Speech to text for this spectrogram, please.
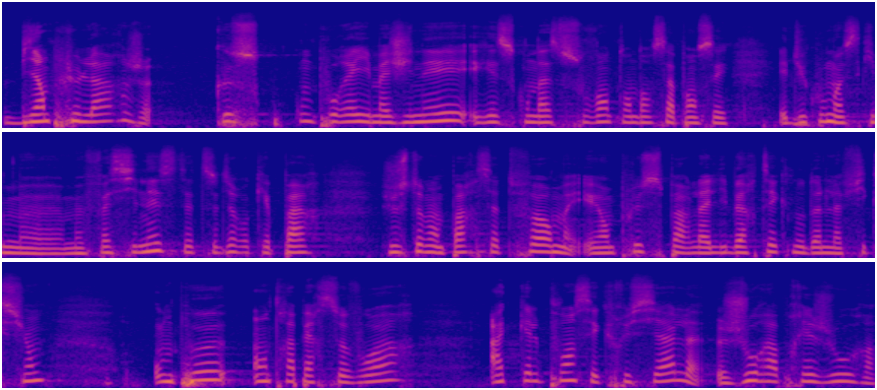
bien plus larges que ce qu'on pourrait imaginer et ce qu'on a souvent tendance à penser. Et du coup, moi, ce qui me, fascinait, c'était de se dire, OK, par, justement, par cette forme et en plus par la liberté que nous donne la fiction, on peut entreapercevoir à quel point c'est crucial, jour après jour,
